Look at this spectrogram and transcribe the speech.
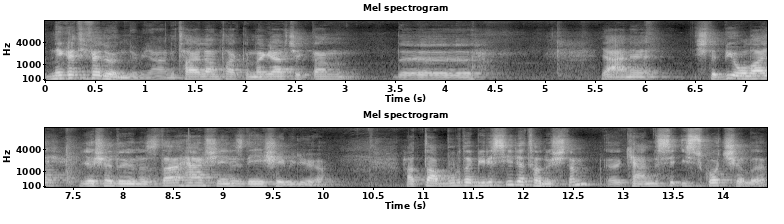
negatife döndüm yani. Tayland hakkında gerçekten e, yani işte bir olay yaşadığınızda her şeyiniz değişebiliyor. Hatta burada birisiyle tanıştım. Ee, Kendisi İskoçyalı,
